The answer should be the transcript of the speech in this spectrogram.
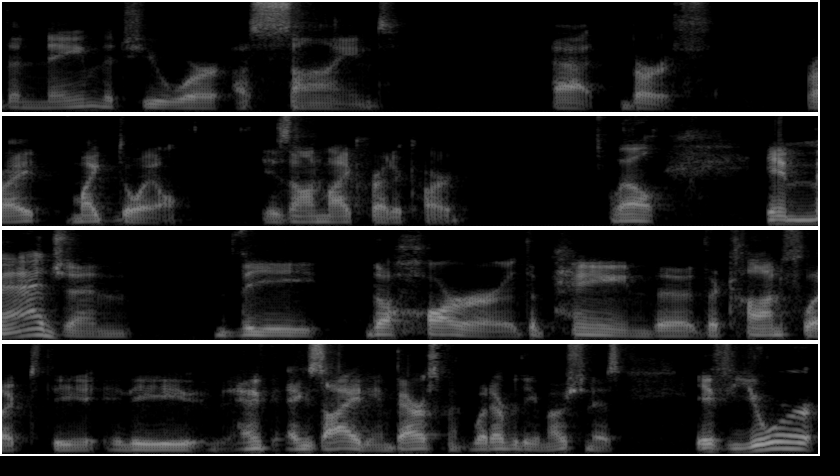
the name that you were assigned at birth, right? Mike Doyle is on my credit card. Well, imagine the the horror, the pain, the the conflict, the the anxiety, embarrassment, whatever the emotion is. If you're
